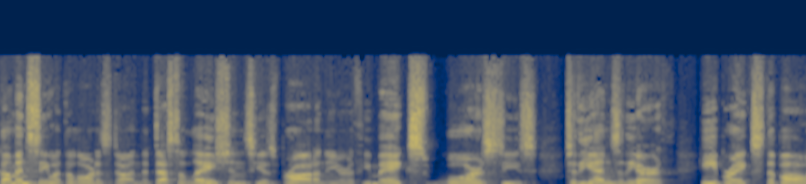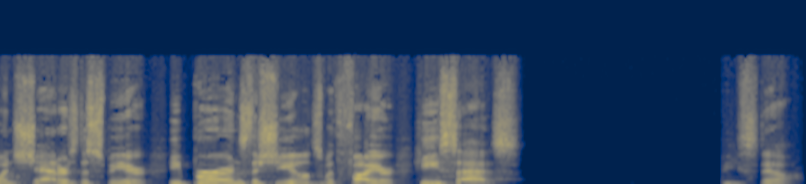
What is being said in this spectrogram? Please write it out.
Come and see what the Lord has done, the desolations he has brought on the earth. He makes wars cease to the ends of the earth. He breaks the bow and shatters the spear. He burns the shields with fire. He says, Be still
